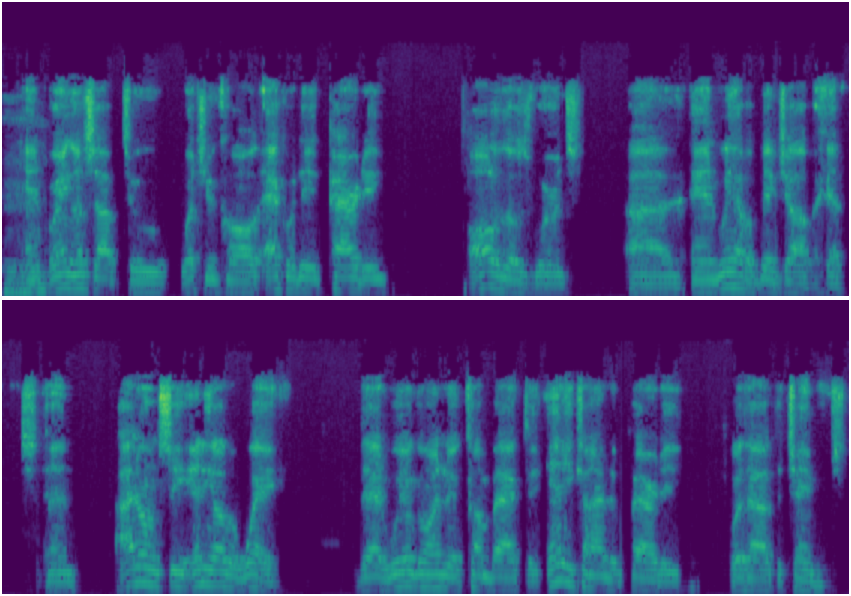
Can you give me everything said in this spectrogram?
mm-hmm. and bring us up to what you call equity, parity, all of those words. Uh, and we have a big job ahead of us. And I don't see any other way that we're going to come back to any kind of parity without the chambers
